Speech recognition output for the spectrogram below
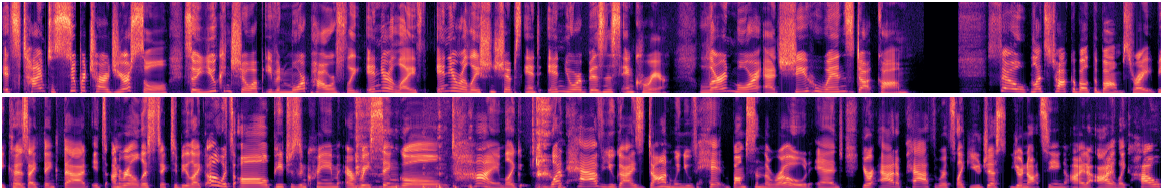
It's time to supercharge your soul so you can show up even more powerfully in your life, in your relationships, and in your business and career. Learn more at shewhowins.com. So let's talk about the bumps, right? Because I think that it's unrealistic to be like, oh, it's all peaches and cream every single time. Like, what have you guys done when you've hit bumps in the road and you're at a path where it's like you just you're not seeing eye to eye? Like, how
